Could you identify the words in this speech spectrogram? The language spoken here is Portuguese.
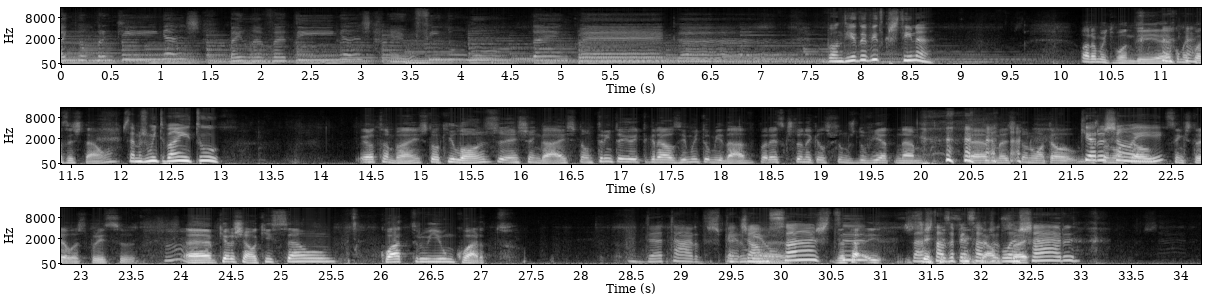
Venham branquinhas, bem lavadinhas, é o fim do mundo em cuecas. Bom dia, David Cristina. Ora, muito bom dia. Como é que vocês estão? Estamos muito bem e tu? Eu também. Estou aqui longe, em Xangai. Estão 38 graus e muita umidade. Parece que estou naqueles filmes do Vietnã, eh, mas estou num hotel. Que horas estou num são hotel aí? 5 estrelas, por isso. Eh, que horas são? Aqui são 4 e um quarto. Da tarde, espero eu. Já almoçaste? Já e- Já sim, estás a sim, pensar já de lanchar?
